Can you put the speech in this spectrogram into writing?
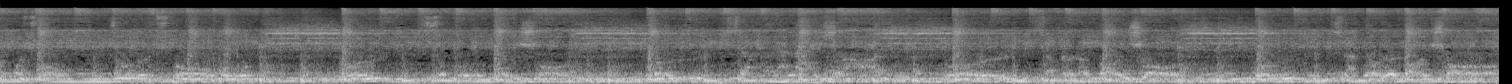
我穷，穷得慌。我受不了贫穷。我想要来发财。我想要来发财。我想要来发财。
